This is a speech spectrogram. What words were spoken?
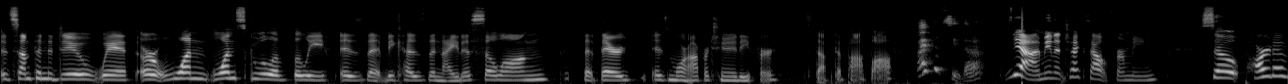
it's something to do with or one one school of belief is that because the night is so long that there is more opportunity for stuff to pop off. I could see that. Yeah, I mean, it checks out for me. So, part of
